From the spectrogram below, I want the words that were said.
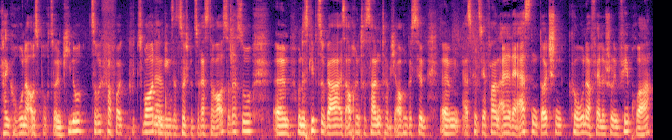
kein Corona-Ausbruch zu einem Kino zurückverfolgt worden, ja. im Gegensatz zum Beispiel zu Restaurants oder so. Ähm, und es gibt sogar, ist auch interessant, habe ich auch ein bisschen ähm, erst kürzlich erfahren, einer der ersten deutschen Corona-Fälle schon im Februar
